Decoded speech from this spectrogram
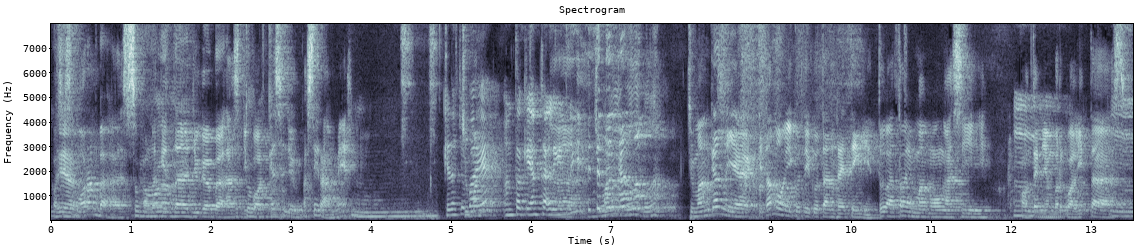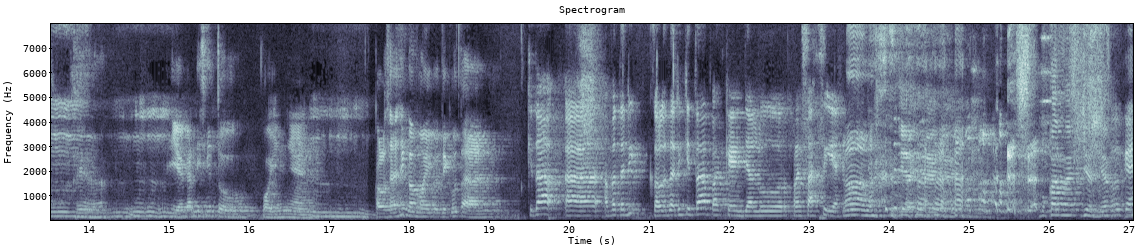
pasti Iya. semua orang bahas. Semua kalau kita juga bahas di Betul, podcast juga pasti rame. Kita coba Cuman- ya untuk yang kali Nah, ini. cuman kan boleh. cuman kan ya kita mau ikut-ikutan rating itu atau emang mau ngasih konten yang berkualitas Iya. iya kan di situ poinnya Hmm. kalau saya sih nggak mau ikut-ikutan Kita uh, apa tadi? Kalau tadi kita pakai jalur prestasi ya. nah, Iya, iya, iya. Bukan legend ya. Bukan,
